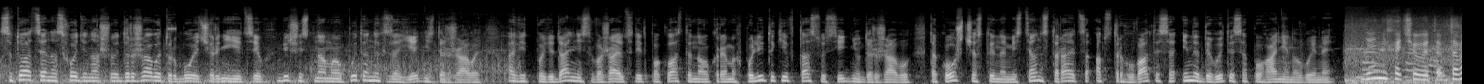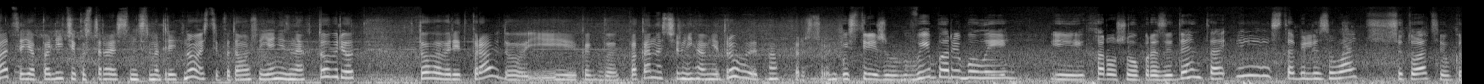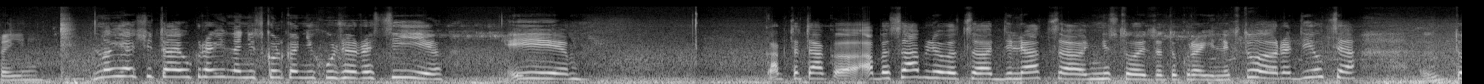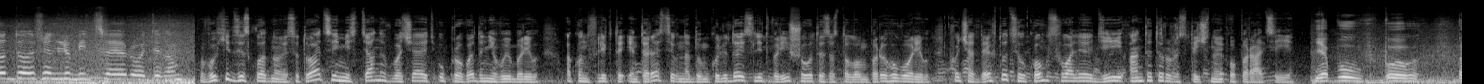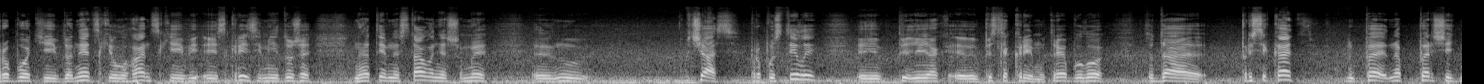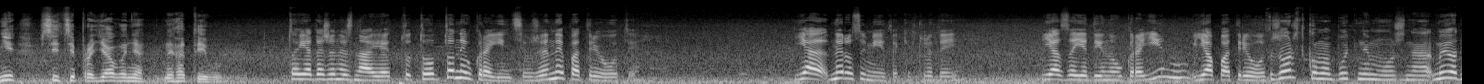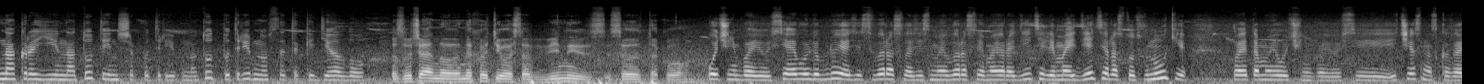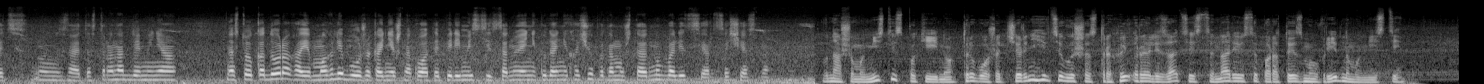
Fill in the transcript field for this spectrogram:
Ситуація на сході нашої держави турбує чернігівців. Більшість нами опитаних за єдність держави. А відповідальність вважають слід покласти на окремих політиків та сусідню державу. Також частина містян старається абстрагуватися і не дивитися погані новини. Я не хочу в это вдаваться. Я политику стараюсь не смотреть новости, потому что я не знаю, кто врет, кто говорит правду. И как бы пока нас Чернигов не трогает, нам хорошо. Бистріше вибори були і хорошого президента, і стабілізувати ситуацію в Україні. Но я считаю, Украина нисколько не хуже России. И как-то так э, обосабливаться, отделяться не стоит от Украины. Кто родился, тот должен любить свою родину. Вихід зі складної ситуації містяни вбачають у проведенні виборів, а конфлікти інтересів, на думку людей, слід вирішувати за столом переговорів. Хоча дехто цілком схвалює дії антитерористичної операції. Я був по роботі і в Донецькій, в Луганській, і з кризі мені дуже негативне ставлення, що ми е, ну, час пропустили як, е, після Криму. Треба було туди присікати ну, на перші дні всі ці проявлення негативу. То я навіть не знаю, то, то, то не українці вже, не патріоти. Я не розумію таких людей. Я за єдину Україну, я патріот. Жорстко, мабуть, не можна. Ми одна країна, тут інше потрібно. Тут потрібно все-таки діалог. Звичайно, не хотілося б війни з- з такого. Очень боюсь. Я его люблю, я здесь выросла, здесь мои выросли мои родители, мои дети растут, внуки, поэтому я очень боюсь. И, и честно сказать, ну не знаю, эта страна для меня настолько дорого, и могли бы уже, конечно, куда-то переместиться, но я никуда не хочу, потому что, ну, болит сердце, честно. В нашому місті спокійно тривожать чернігівців лише страхи реалізації сценарію сепаратизму в рідному місті.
